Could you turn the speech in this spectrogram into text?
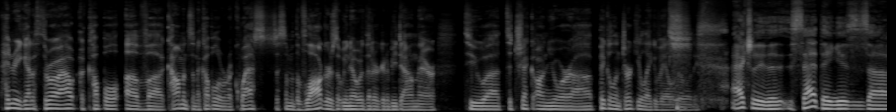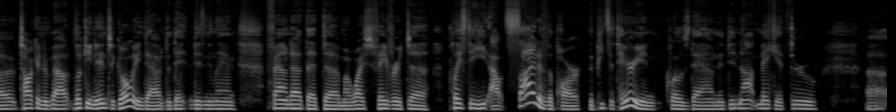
Henry, you got to throw out a couple of uh, comments and a couple of requests to some of the vloggers that we know that are going to be down there to uh, to check on your uh, pickle and turkey leg availability. Actually, the sad thing is uh, talking about looking into going down to D- Disneyland. Found out that uh, my wife's favorite uh, place to eat outside of the park, the Pizzatarian, closed down. It did not make it through uh,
